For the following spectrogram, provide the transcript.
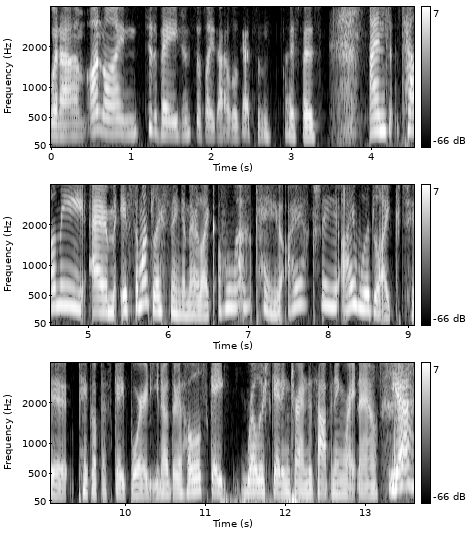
but um, online to the page and stuff like that, we'll get some, I suppose. And tell me, um, if someone's listening and they're like, "Oh, okay, I actually I would like to pick up a skateboard." You know, the whole skate roller skating trend is happening right now. Yeah,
